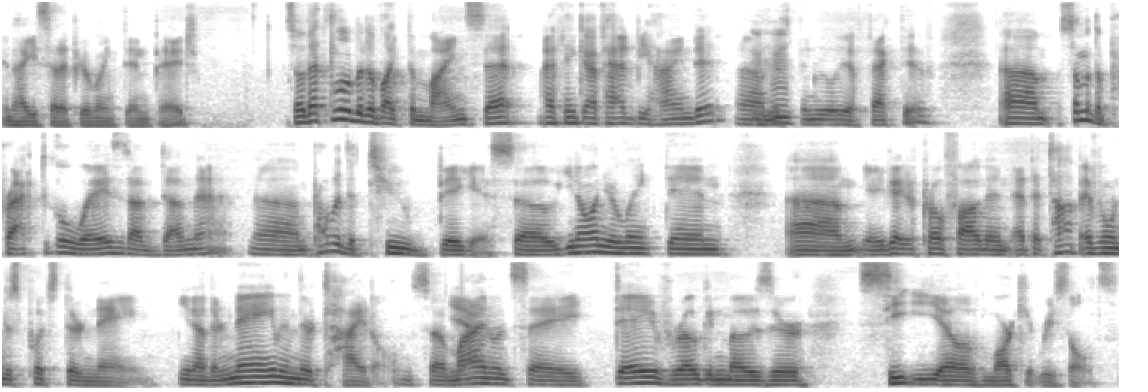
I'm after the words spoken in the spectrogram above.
in how you set up your LinkedIn page. So that's a little bit of like the mindset I think I've had behind it. Um, mm-hmm. It's been really effective. Um, some of the practical ways that I've done that, um, probably the two biggest. So, you know, on your LinkedIn, um, you know, you've got your profile, and then at the top, everyone just puts their name, you know, their name and their title. And so yeah. mine would say Dave Rogenmoser, CEO of Market Results.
